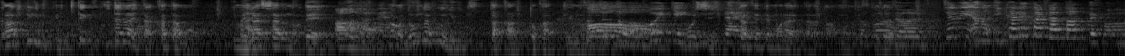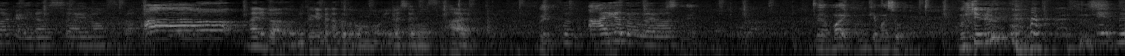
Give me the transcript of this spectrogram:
ガールピクニックに来ていただいた方も今いらっしゃるので、あはい。なんかどんな風に映ったかとかっていうのちょっをとご意見もし聞聞きたい。かせてもらえたらとは思うんでとすけど。ころではあるちなみにあの行かれた方ってこの中いらっしゃいますか？あ何かあの見かけた方とかもいらっしゃいますはい。ねあありがとうございまですではマイク向けましょう。よ向ける？えぬ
